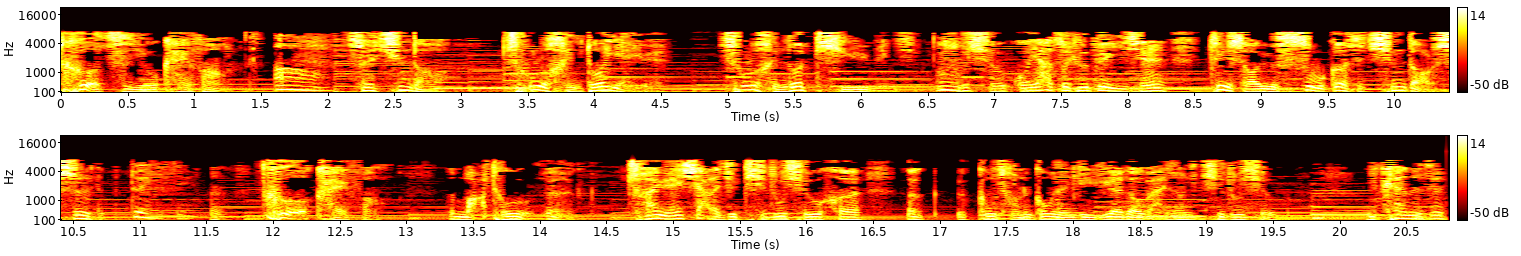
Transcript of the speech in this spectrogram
特自由开放，哦，所以青岛出了很多演员，出了很多体育明星，足球国家足球队以前最少有四五个是青岛市的，对对，嗯，特开放，码头呃船员下来就踢足球，和呃工厂的工人就约到晚上去踢足球，你看着这。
